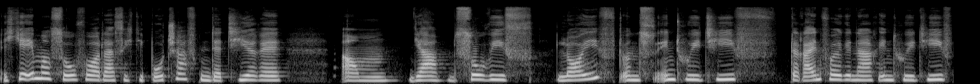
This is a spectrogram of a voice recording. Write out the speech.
Ich gehe immer so vor, dass ich die Botschaften der Tiere, ähm, ja, so wie es läuft und intuitiv, der Reihenfolge nach intuitiv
